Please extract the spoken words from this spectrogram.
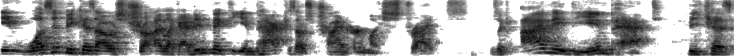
it wasn't because I was trying, like I didn't make the impact because I was trying to earn my stripes. It was like I made the impact because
